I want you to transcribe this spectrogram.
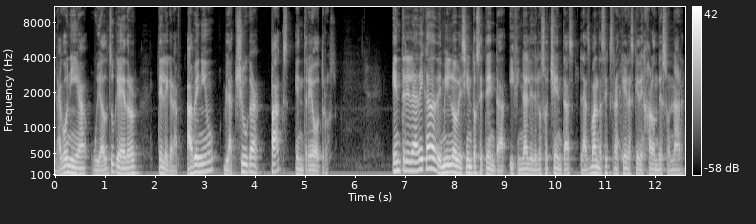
La Agonía, We All Together, Telegraph Avenue, Black Sugar, Pax, entre otros. Entre la década de 1970 y finales de los 80, las bandas extranjeras que dejaron de sonar,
